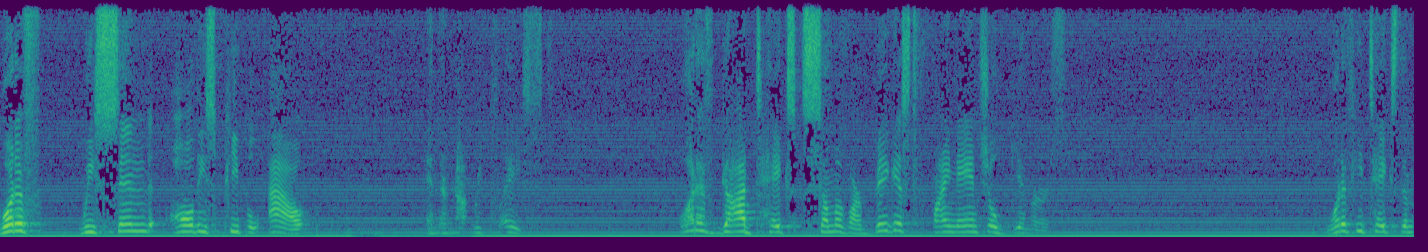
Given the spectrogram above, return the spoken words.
What if we send all these people out and they're not replaced? What if God takes some of our biggest financial givers? What if He takes them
